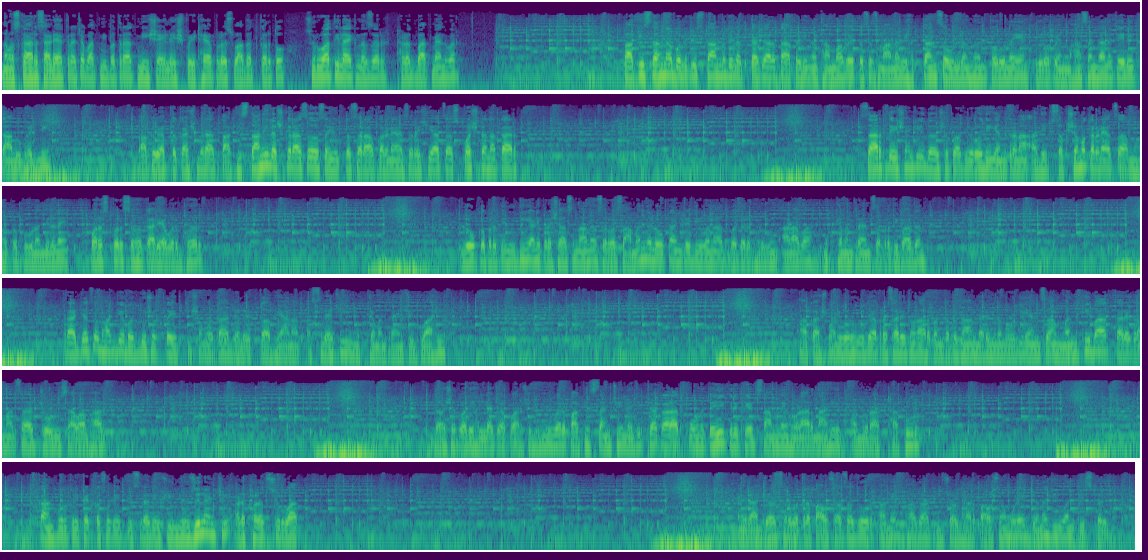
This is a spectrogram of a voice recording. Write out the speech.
नमस्कार साडे अकराच्या बातमीपत्रात मी शैलेश पेठे आपलं स्वागत करतो. सुरुवातीला एक नजर ठळक बातम्यांवर. पाकिस्ताननं बलुचिस्तानमधील अत्याचार तातडीनं थांबावे तसंच मानवी हक्कांचं उल्लंघन करू नये युरोपियन महासंघानं केली कान उघडणी. पाकव्याप्त काश्मीरात पाकिस्तानी लष्करासह संयुक्त सराव करण्यास रशियाचा स्पष्ट नकार. सार्क देशांची दहशतवाद विरोधी यंत्रणा अधिक सक्षम करण्याचा महत्त्वपूर्ण निर्णय परस्पर सहकार्यावर भर. लोकप्रतिनिधी आणि प्रशासनानं सर्वसामान्य लोकांच्या जीवनात बदल घडवून आणावा मुख्यमंत्र्यांचं प्रतिपादन. राज्याचं भाग्य बदलू शकतं इतकी क्षमता जलयुक्त अभियानात असल्याची मुख्यमंत्र्यांची ग्वाही. आकाशवाणीवरून उद्या प्रसारित होणार पंतप्रधान नरेंद्र मोदी यांचा मन की बात कार्यक्रमाचा चोवीसावा भाग. दहशतवादी हल्ल्याच्या पार्श्वभूमीवर पाकिस्तानची नजीकच्या काळात कोणतेही क्रिकेट सामने होणार नाहीत अनुराग ठाकूर. कानपूर क्रिकेट कसोटीत तिसऱ्या दिवशी न्यूझीलंडची अडखळत सुरुवात. राज्यात सर्वत्र पावसाचा जोर अनेक भागात मुसळधार पावसामुळे जनजीवन विस्कळीत.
